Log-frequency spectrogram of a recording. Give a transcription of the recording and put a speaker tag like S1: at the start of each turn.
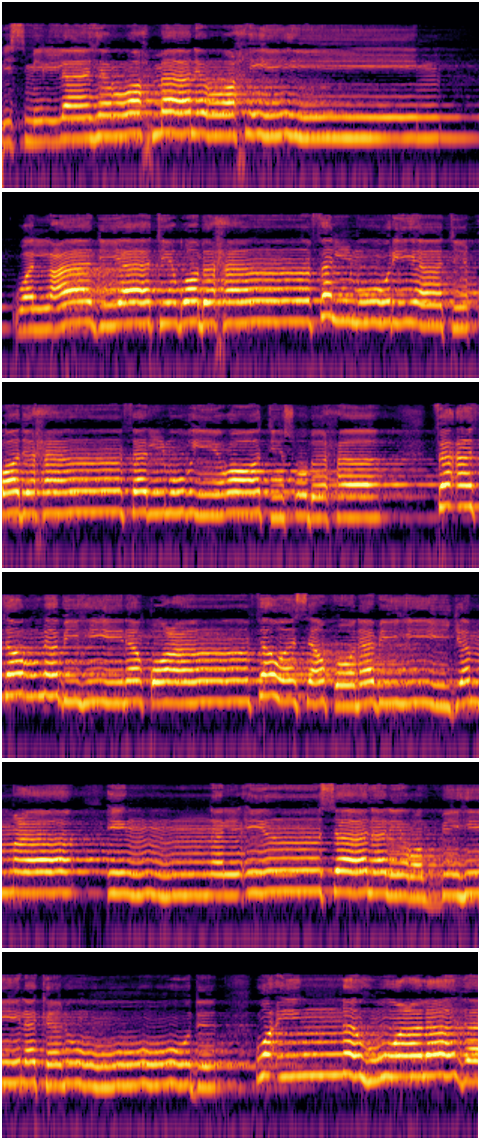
S1: بسم الله الرحمن الرحيم. والعاديات ضبحا فالموريات قدحا فالمغيرات صبحا. فأثرن به نقعا فوسطن به جمعا. إن الإنسان لربه لكنود. وإنه على ذلك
